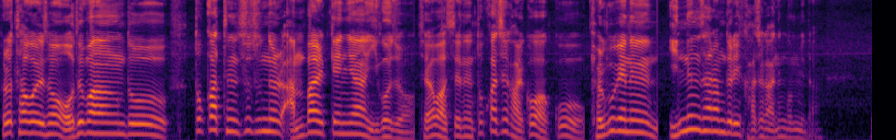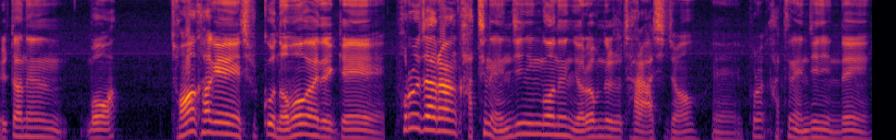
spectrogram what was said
그렇다고 해서 어드방도 똑같은 수순을 안 밟겠냐 이거죠. 제가 봤을 때는 똑같이 갈 것 같고 결국에는 있는 사람들이 가져가는 겁니다. 일단은 뭐 정확하게 짚고 넘어가야 될 게 포르자랑 같은 엔진인 거는 여러분들도 잘 아시죠. 예, 포르- 같은 엔진인데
